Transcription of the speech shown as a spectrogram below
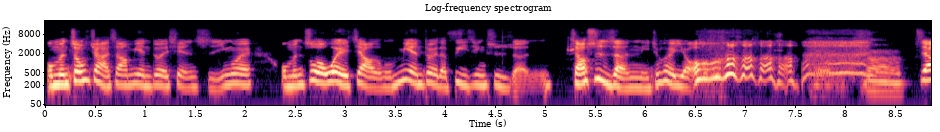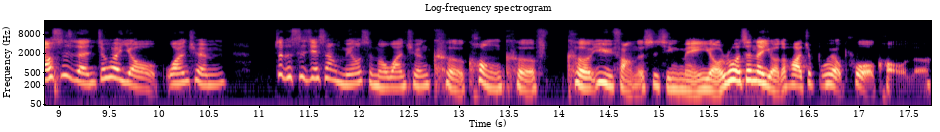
我们终究还是要面对现实，因为我们做卫教的，我们面对的毕竟是人。只要是人，你就会有，只要是人，就会有完全。这个世界上没有什么完全可控、可可预防的事情，没有。如果真的有的话，就不会有破口了。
